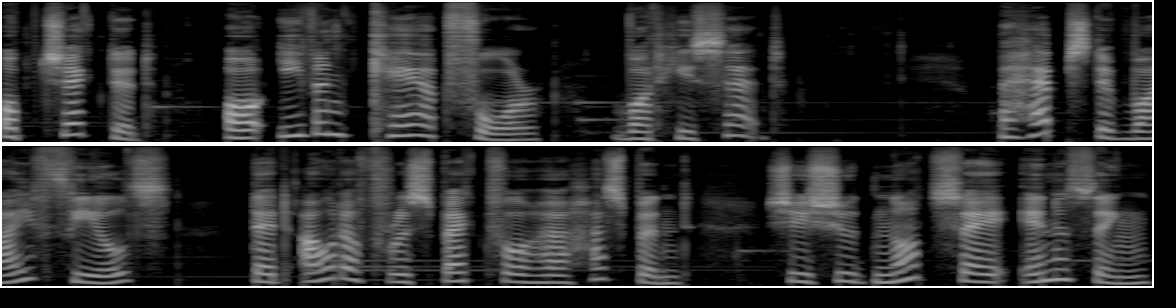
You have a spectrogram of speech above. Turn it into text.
objected, or even cared for what he said. Perhaps the wife feels that out of respect for her husband, she should not say anything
